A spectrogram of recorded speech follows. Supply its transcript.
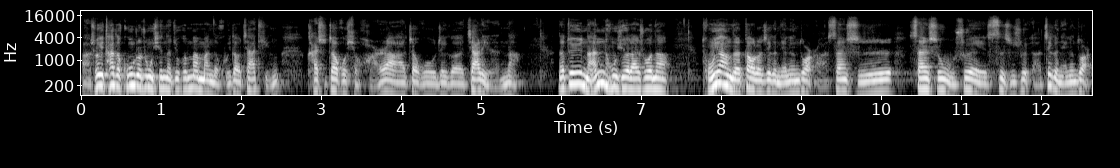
啊。所以她的工作重心呢，就会慢慢的回到家庭，开始照顾小孩啊，照顾这个家里人呐。那对于男同学来说呢？同样的，到了这个年龄段啊，三十三十五岁、四十岁啊，这个年龄段，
